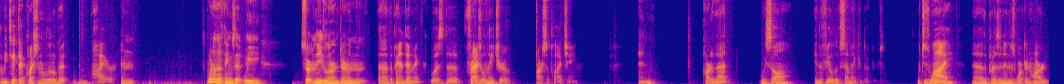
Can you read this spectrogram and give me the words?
let me take that question a little bit higher. And one of the things that we certainly learned during the uh, the pandemic was the fragile nature of our supply chain, and part of that we saw in the field of semiconductors, which is why uh, the president is working hard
